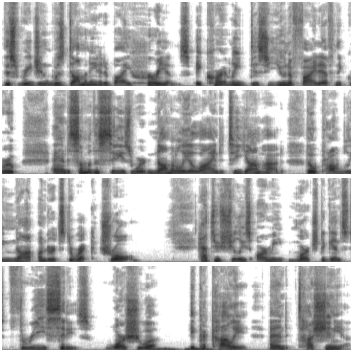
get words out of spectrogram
This region was dominated by Hurrians, a currently disunified ethnic group, and some of the cities were nominally aligned to Yamhad, though probably not under its direct control. Hattushili's army marched against three cities, Warshua, Ikakali, and Tashinia,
